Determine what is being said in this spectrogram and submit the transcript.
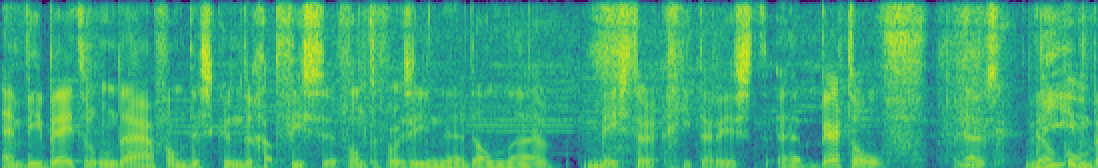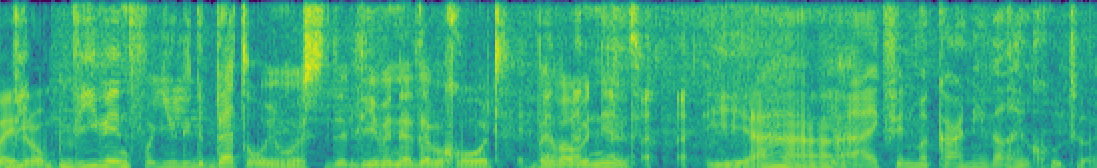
En wie beter om daarvan deskundig advies eh, van te voorzien eh, dan eh, meester-gitarist eh, Bertolf. Leuk. Welkom wie, wederom. Wie, wie wint voor jullie de battle, jongens, die die we net hebben gehoord? Ik ben wel benieuwd. Ja, Ja, ik vind McCartney wel heel goed hoor.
